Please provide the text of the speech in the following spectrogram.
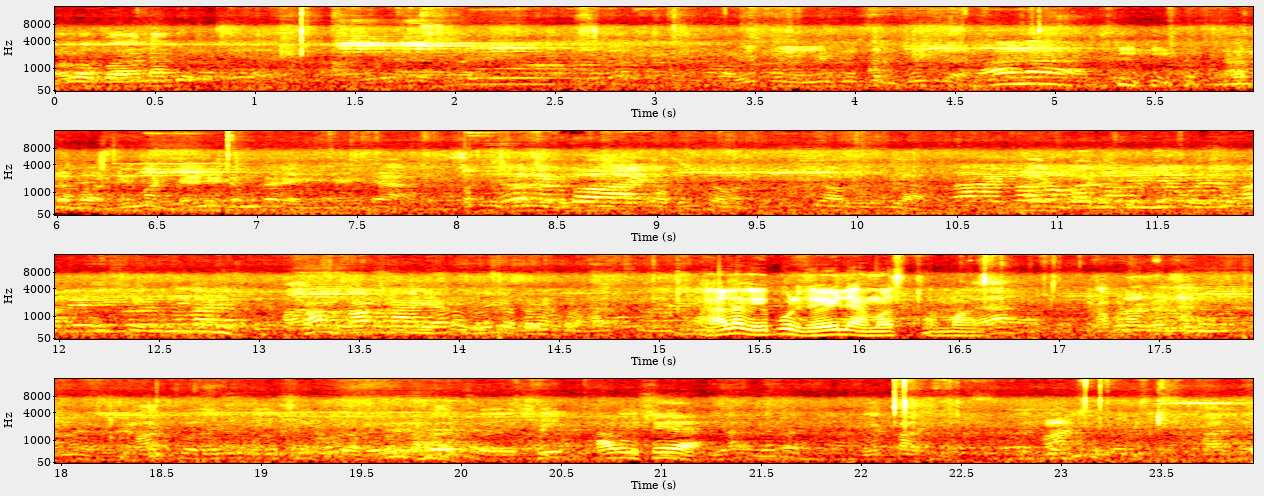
હલો બાના હાલો વિપુલ જોઈ લે મસ્ત માલ સારું છે. આઠસો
